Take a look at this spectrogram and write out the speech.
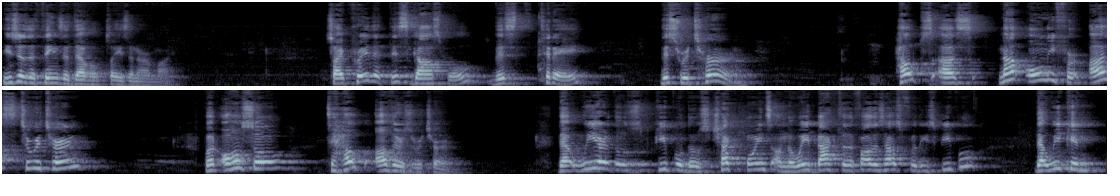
These are the things the devil plays in our mind. So I pray that this gospel, this today, this return, helps us not only for us to return, but also to help others return. That we are those people, those checkpoints on the way back to the Father's house for these people, that we can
